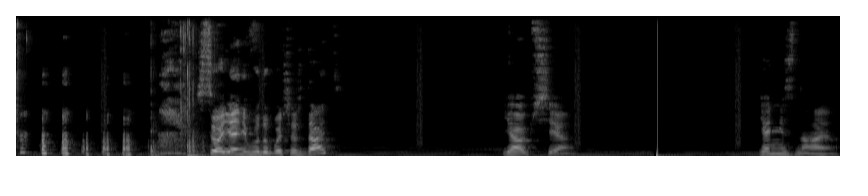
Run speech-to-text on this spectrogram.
Все, я не буду больше ждать. Я вообще... Я не знаю.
